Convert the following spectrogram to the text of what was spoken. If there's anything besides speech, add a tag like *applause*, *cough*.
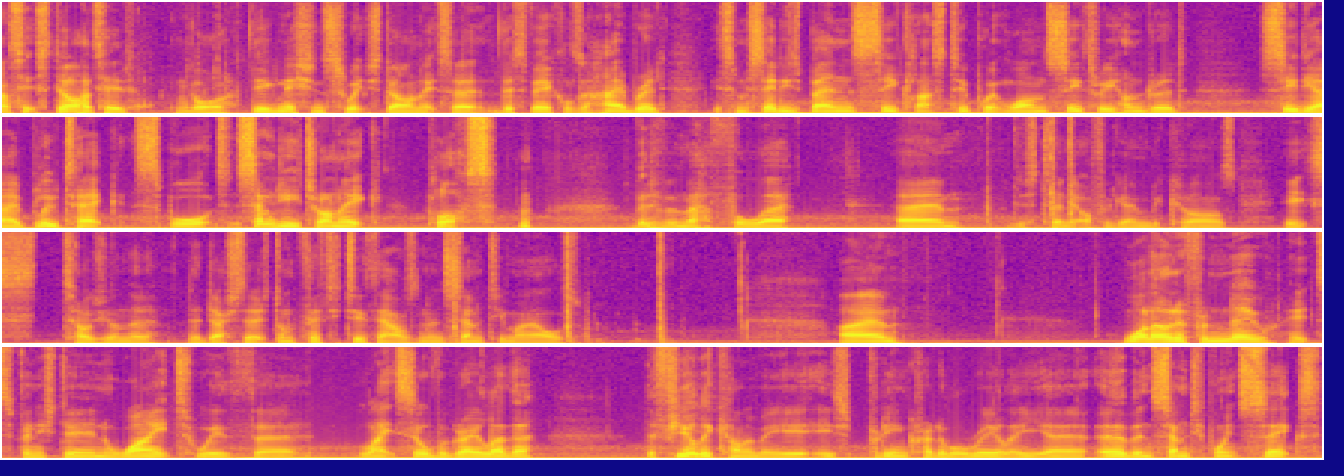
that's it started or the ignition switched on. It's a this vehicle's a hybrid. It's a Mercedes-Benz C-Class 2.1 C300 CDI BlueTEC Sport 7G Tronic Plus. *laughs* Bit of a mouthful there. Um, just turn it off again because it tells you on the, the dash that it's done 52,070 miles. Um, one owner from new. It's finished in white with uh, light silver grey leather. The fuel economy is pretty incredible, really. Uh, urban 70.6,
